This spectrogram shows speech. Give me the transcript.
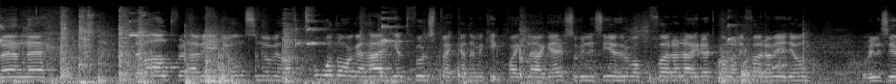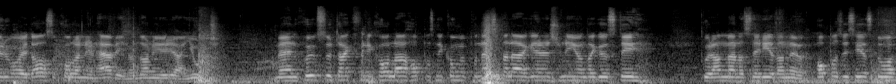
Men eh, det var allt för den här videon, så nu har vi haft två dagar här helt fullspäckade med kickbike-läger. Så vill ni se hur det var på förra lägret, kolla ni förra videon. Och vill ni se hur det var idag så kollar ni den här videon, det har ni ju redan gjort. Men sjukt stort tack för att ni kollade, hoppas ni kommer på nästa läger den 29 augusti. Går att anmäla sig redan nu. Hoppas vi ses då.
